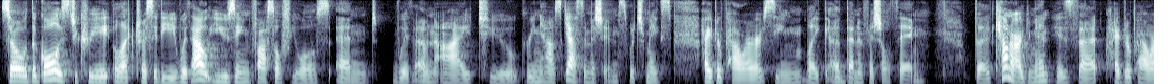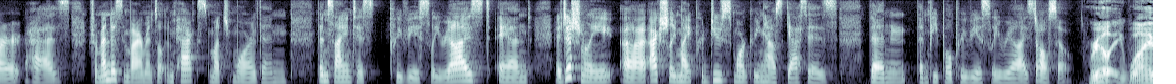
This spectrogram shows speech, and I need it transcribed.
So the goal is to create electricity without using fossil fuels and with an eye to greenhouse gas emissions, which makes hydropower seem like a beneficial thing. The counterargument is that hydropower has tremendous environmental impacts, much more than, than scientists previously realized, and additionally, uh, actually might produce more greenhouse gases than, than people previously realized, also. Really? Why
